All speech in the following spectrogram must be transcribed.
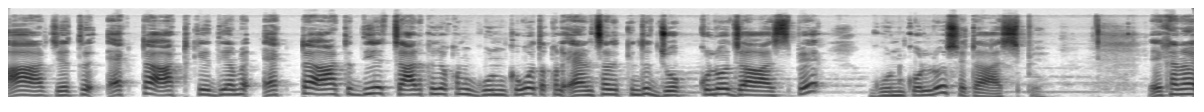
আর যেহেতু একটা আটকে দিয়ে আমরা একটা আট দিয়ে চারকে যখন গুণ করব, তখন অ্যান্সার কিন্তু যোগ করলেও যা আসবে, গুণ করলেও সেটা আসবে। এখানেও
